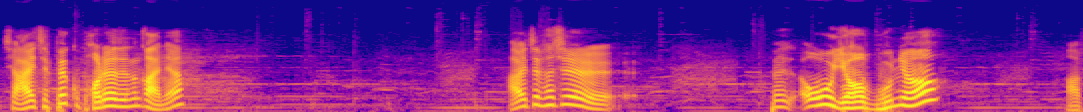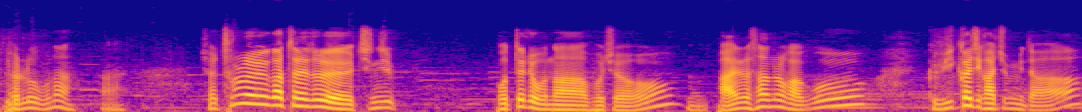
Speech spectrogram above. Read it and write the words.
쟤 아이템 뺏고 버려야 되는 거 아니야? 아이템 사실 빼- 오, 야, 뭐냐? 아, 별로구나. 아, 저 트롤 같은 애들 징집 못 데려오나 보죠. 음, 바늘 산으로 가고 그 위까지 가줍니다.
